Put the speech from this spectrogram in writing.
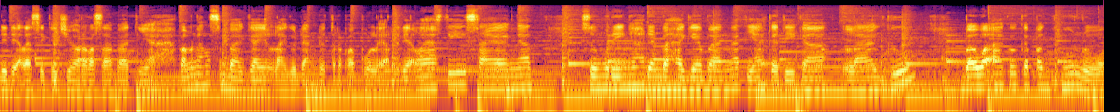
Dede Lesti Kejora persahabat ya pemenang sebagai lagu dangdut terpopuler. Dede Lesti sangat sumringah dan bahagia banget ya ketika lagu bawa aku ke penghulu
